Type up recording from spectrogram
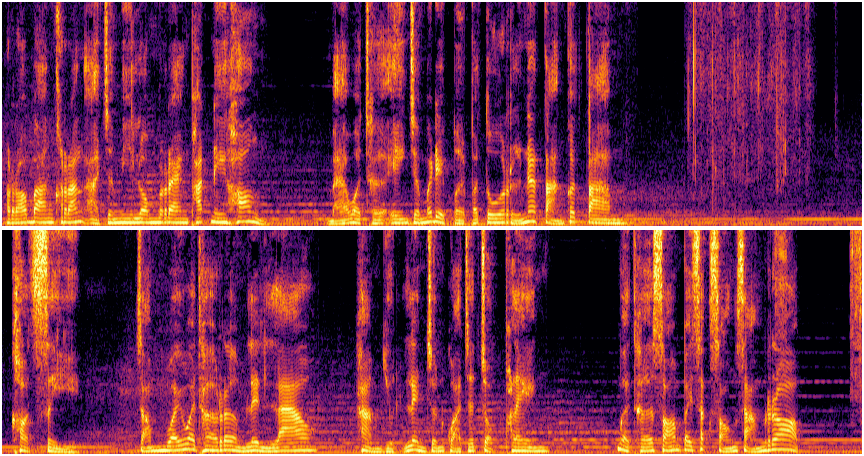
เพราะบางครั้งอาจจะมีลมแรงพัดในห้อง แม้ว่าเธอเองจะไม่ได้เปิดประตูหรือหน้าต่างก็ตาม ข้อ 4. จำไว้ว่าเธอเริ่มเล่นแล้ว ห้ามหยุดเล่นจนกว่าจะจบเพลง เมื่อเธอซ้อมไปสักสองสามรอบ ไฟ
